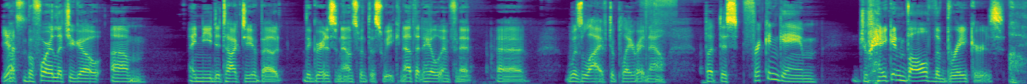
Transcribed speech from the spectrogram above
Yes. Before I let you go, um, I need to talk to you about the greatest announcement this week. Not that Halo Infinite uh, was live to play right now, but this frickin' game, Dragon Ball: The Breakers. Oh,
